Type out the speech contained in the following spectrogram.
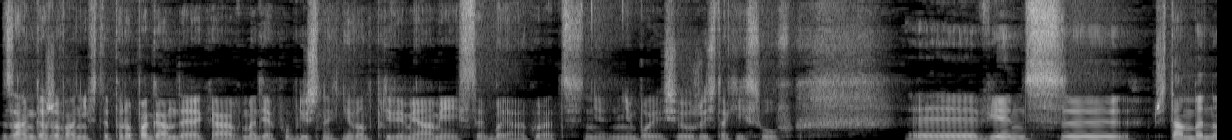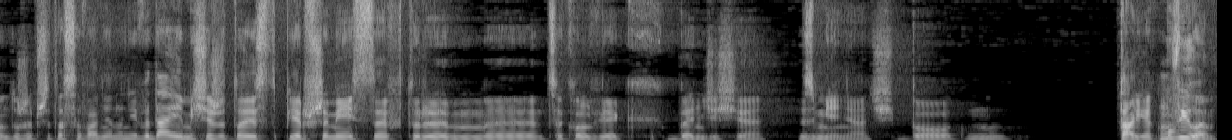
zaangażowani w tę propagandę, jaka w mediach publicznych niewątpliwie miała miejsce, bo ja akurat nie, nie boję się użyć takich słów. Yy, więc yy, czy tam będą duże przetasowania? No nie wydaje mi się, że to jest pierwsze miejsce, w którym yy, cokolwiek będzie się zmieniać, bo no, tak jak mówiłem,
